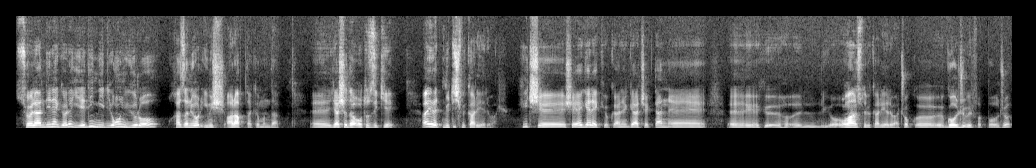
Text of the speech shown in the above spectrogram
söylendiğine göre 7 milyon euro kazanıyor imiş Arap takımında. Yaşı da 32. Ha, Evet müthiş bir kariyeri var. Hiç şeye gerek yok. Yani gerçekten e, olağanüstü bir kariyeri var. Çok golcü bir futbolcu.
